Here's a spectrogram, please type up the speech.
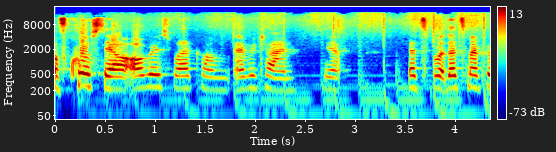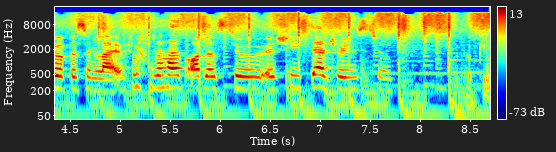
Of course, they are always welcome every time. Yeah, that's what that's my purpose in life to help others to achieve their dreams too. Okay.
